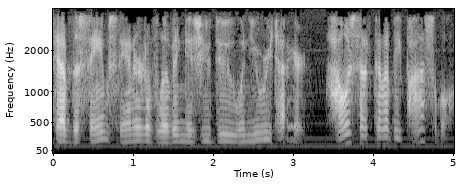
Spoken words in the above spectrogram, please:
to have the same standard of living as you do when you retired. How is that going to be possible?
